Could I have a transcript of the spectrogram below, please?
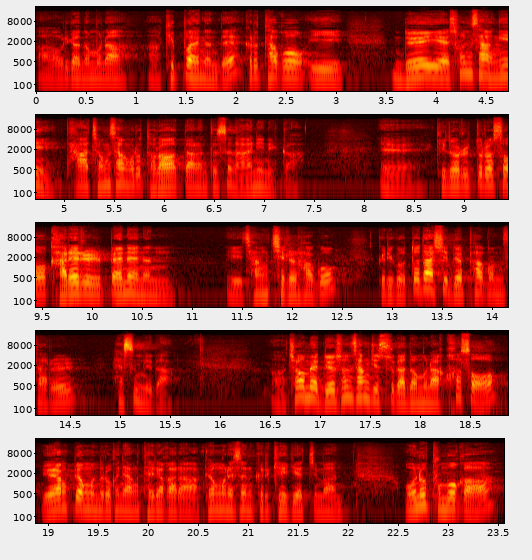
아, 우리가 너무나 아, 기뻐했는데 그렇다고 이 뇌의 손상이 다 정상으로 돌아왔다는 뜻은 아니니까 예, 기도를 뚫어서 가래를 빼내는 장치를 하고 그리고 또다시 뇌파 검사를 했습니다. 어, 처음에 뇌 손상 지수가 너무나 커서 요양병원으로 그냥 데려가라. 병원에서는 그렇게 얘기했지만 어느 부모가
